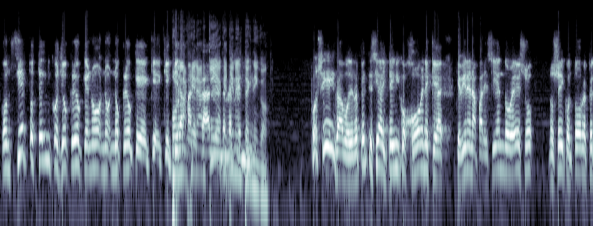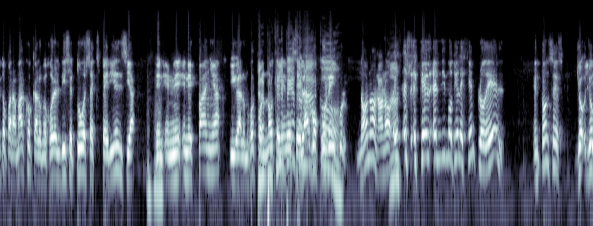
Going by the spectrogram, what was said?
Con ciertos técnicos yo creo que no no, no creo que, que, que Por quieran la manejar. jerarquía que tiene el técnico. Pues sí, Gabo, de repente sí hay técnicos jóvenes que, que vienen apareciendo eso, no sé, con todo respeto para Marco, que a lo mejor él dice tuvo esa experiencia en, en- en España y a lo mejor por ¿Pero no tener ese largo currículum. No, no, no, no. Ah. Es, es- es que él, él mismo dio el ejemplo de él. Entonces, yo, yo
